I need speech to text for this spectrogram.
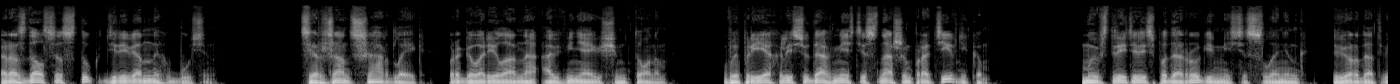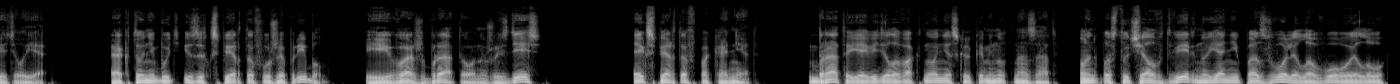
Раздался стук деревянных бусин. «Сержант Шардлейк», — проговорила она обвиняющим тоном, — вы приехали сюда вместе с нашим противником? Мы встретились по дороге, миссис Сленнинг, твердо ответил я. А кто-нибудь из экспертов уже прибыл? И ваш брат, он уже здесь? Экспертов пока нет. Брата я видела в окно несколько минут назад. Он постучал в дверь, но я не позволила Воуэлу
